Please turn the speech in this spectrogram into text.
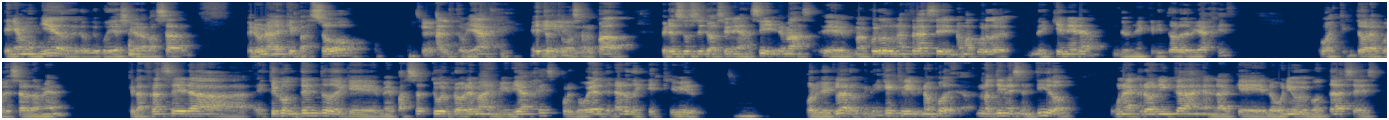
teníamos miedo de lo que podía llegar a pasar, pero una vez que pasó, Sí. alto viaje, esto Eh, estuvo zarpado. Pero son situaciones así. Es más, eh, me acuerdo de una frase, no me acuerdo de, de quién era, de un escritor de viajes, o escritora puede ser también, que la frase era, estoy contento de que me pasó, tuve problemas en mis viajes porque voy a tener de qué escribir. Porque claro, de qué escribir, no, puede- no tiene sentido una crónica en la que lo único que contás es,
